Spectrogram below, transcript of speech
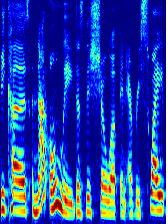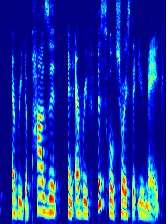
Because not only does this show up in every swipe, every deposit, and every fiscal choice that you make,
